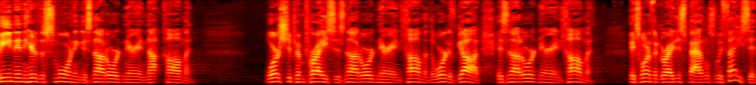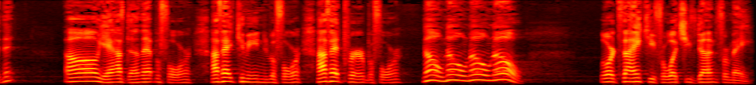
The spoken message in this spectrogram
Being in here this morning is not ordinary and not common. Worship and praise is not ordinary and common. The Word of God is not ordinary and common. It's one of the greatest battles we face, isn't it? Oh, yeah, I've done that before. I've had communion before. I've had prayer before. No, no, no, no. Lord, thank you for what you've done for me.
